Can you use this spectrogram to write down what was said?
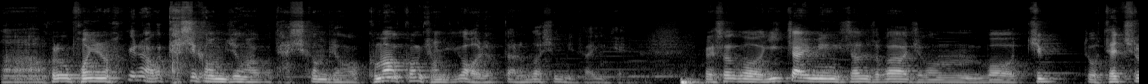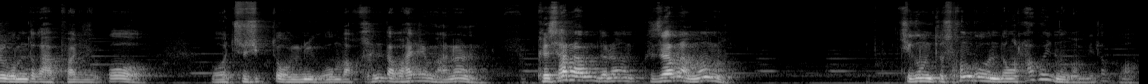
아, 그리고 본인 확인하고 다시 검증하고 다시 검증하고 그만큼 경기가 어렵다는 것입니다. 이게 그래서 그 이짜이밍 선수가 지금 뭐 집도 대출금도 갚아주고 뭐 주식도 올리고 막 한다고 하지만은 그 사람들은 그 사람은 지금도 선거 운동을 하고 있는 겁니다. 그거.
